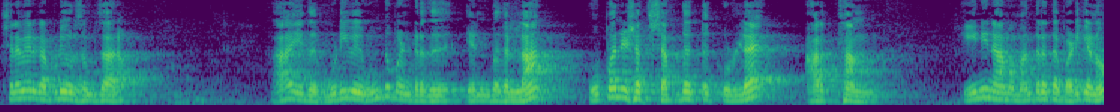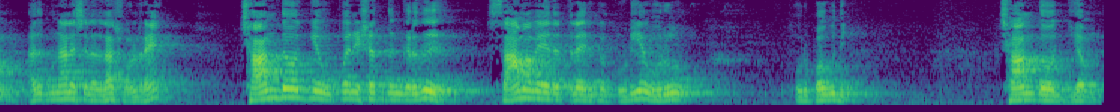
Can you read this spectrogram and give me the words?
சில பேருக்கு அப்படி ஒரு சம்சாரம். ஆக இது முடிவை உண்டு பண்றது என்பதெல்லாம் உபனிஷத் சப்தத்துக்குள்ள அர்த்தம். இனி நாம் மந்திரத்தை படிக்கணும். அதுக்கு முன்னால் சிலதெல்லாம் சொல்கிறேன் சாந்தோக்கிய உபனிஷத்துங்கிறது சாமவேதத்தில் இருக்கக்கூடிய ஒரு ஒரு பகுதி. சாந்தோக்கியம்.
